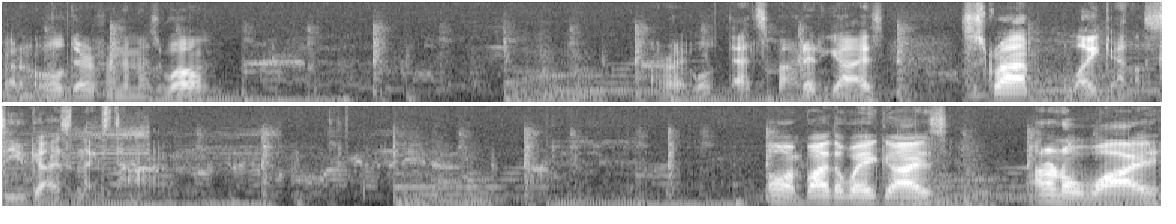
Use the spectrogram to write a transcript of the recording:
Got an oil derrick from them as well. Alright, well, that's about it, guys. Subscribe, like, and I'll see you guys next time. Oh, and by the way, guys, I don't know why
